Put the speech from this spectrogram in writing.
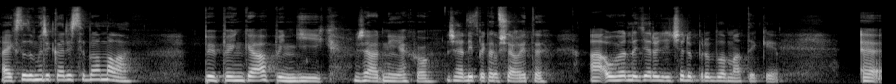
A jak jste tomu říkala, když jsi byla malá? Pipinka a pindík, žádný jako Žádný speciality. A uvedli tě rodiče do problematiky? Eh,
